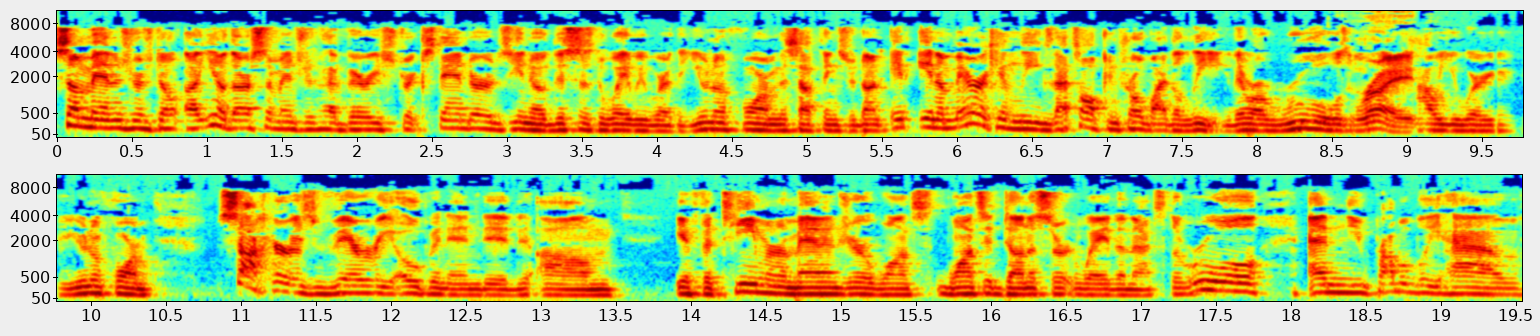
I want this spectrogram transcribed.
some managers don't, uh, you know, there are some managers who have very strict standards. You know, this is the way we wear the uniform. This is how things are done. In, in American leagues, that's all controlled by the league. There are rules right. how you wear your uniform. Soccer is very open ended. Um, if the team or a manager wants wants it done a certain way, then that's the rule. And you probably have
